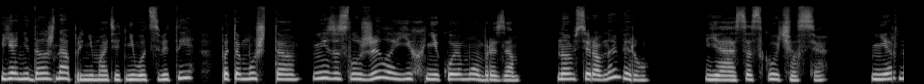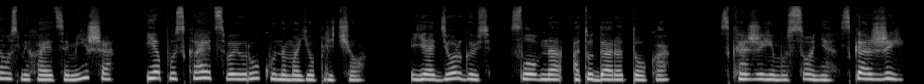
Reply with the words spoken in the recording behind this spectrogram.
я не должна принимать от него цветы, потому что не заслужила их никоим образом, но все равно беру. Я соскучился. Нервно усмехается Миша и опускает свою руку на мое плечо. Я дергаюсь, словно от удара тока. «Скажи ему, Соня, скажи!»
